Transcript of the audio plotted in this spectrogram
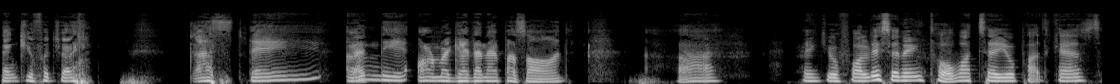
Thank you for joining us today on the Armageddon episode. Uh, thank you for listening to What Say You podcast.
